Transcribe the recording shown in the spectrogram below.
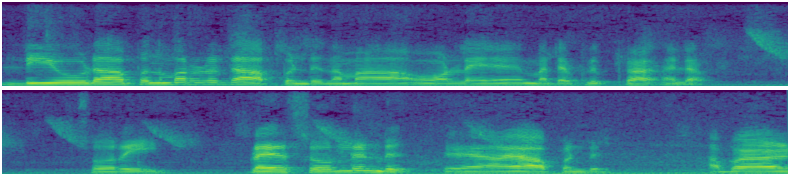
ഡ്യൂഡ് ആപ്പ് എന്ന് പറഞ്ഞിട്ടൊരു ആപ്പ് ഉണ്ട്. നമ്മൾ ഓൺലൈൻ മറ്റേ ഫ്ലിപ്കാർട്ട് അല്ല സോറി പ്ലേ സ്റ്റോറിലുണ്ട് ആ ആപ്പ് ഉണ്ട് അപ്പോൾ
